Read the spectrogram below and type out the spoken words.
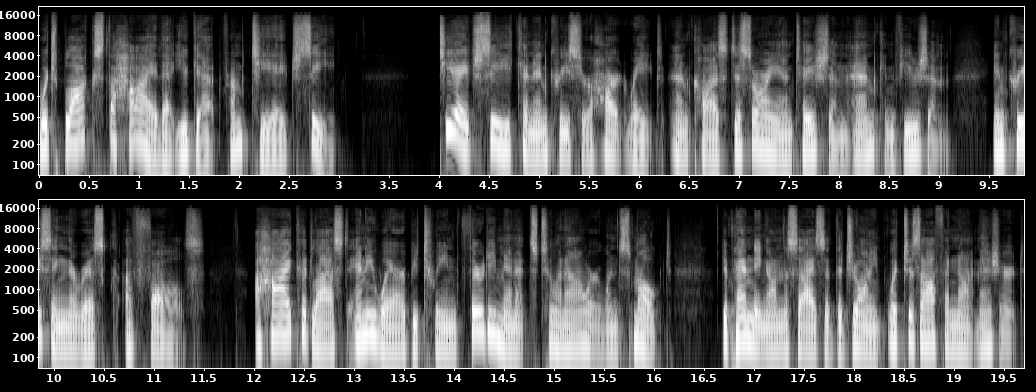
which blocks the high that you get from THC. THC can increase your heart rate and cause disorientation and confusion, increasing the risk of falls. A high could last anywhere between 30 minutes to an hour when smoked, depending on the size of the joint, which is often not measured.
